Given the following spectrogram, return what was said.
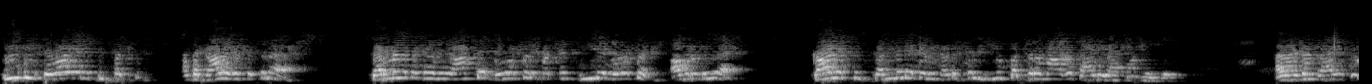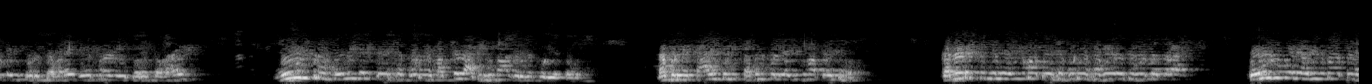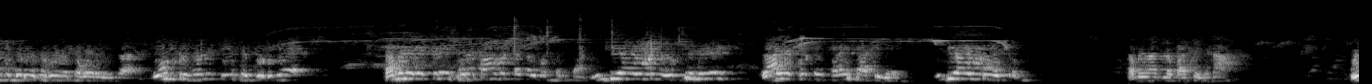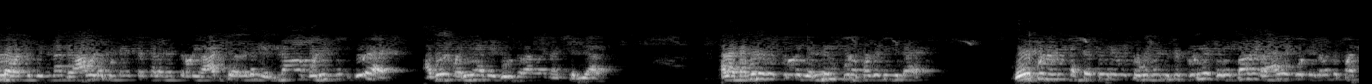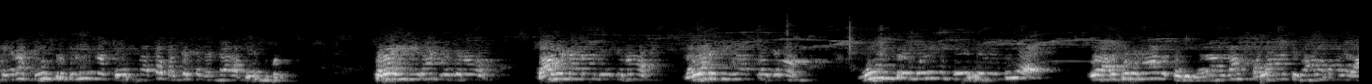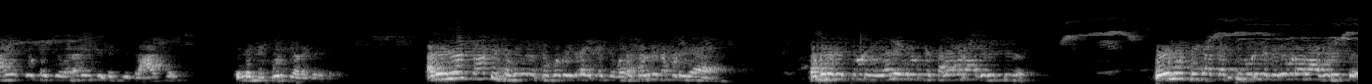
கிபி தொள்ளாயிரத்தி பத்து அந்த காலகட்டத்துல கர்நாடகாவை ஆண்ட நிலப்பரை மற்றும் வீர நிலப்பர் அவருடைய காலத்து கன்னட மொழி நடுக்கல் இன்னும் பத்திரமாக பாதுகாப்பாக இருந்தது. அதனால்தான் ராயக்கோட்டையை பொறுத்தவரை வேப்பரணியை பொறுத்தவரை மூன்று மொழிகள் பேசக்கூடிய மக்கள் அதிகமாக இருக்கக்கூடிய தொகுதி. நம்முடைய தாய்மொழி தமிழ் மொழி அதிகமா பேசுவோம் கன்னடத்து மொழி அதிகமா பேசக்கூடிய சகோதர சகோதரர் தெலுங்கு மொழி அதிகமா பேசக்கூடிய சகோதர சகோதரர் மூன்று மொழி பேசக்கூடிய தமிழகத்திலே சில மாவட்டங்கள் மட்டும்தான். இந்தியாவுடைய ஒற்றுமையை ராயக்கோட்டை பறைசாட்டுகிறது இந்தியாவுடைய ஒற்றுமை. தமிழ்நாட்டுல பாத்தீங்கன்னா உள்ள வந்துட்டீங்கன்னா திராவிட முன்னேற்ற கழகத்தினுடைய ஆட்சியாளர்கள் எல்லா மொழிக்கும் கூட அதே மரியாதை கொடுக்குறாங்க எனக்கு தெரியாது. ஆனா தமிழகத்தோட எல்லைப்புற பகுதியில வேப்பநல்லி சட்டப்பேரவை தொகுதியில் இருக்கக்கூடிய குறிப்பாக ராயக்கோட்டையில வந்து பாத்தீங்கன்னா மூன்று மொழியும் நான் பேசினாக்கா மக்களுக்கு நன்றாக பேசப்படும். முடியும் சிவகிரிதான் பேசணும் பாவநாரான் பேசணும் நல்லாரசிதான் பேசணும் மூன்று மொழியும் பேச வேண்டிய ஒரு அற்புதமான தொகுதி. அதனால்தான் பல ஆண்டு காலமாக ராயக்கோட்டைக்கு வர வேண்டும் என்கின்ற ஆசை இன்னைக்கு பூர்த்தி அடைகிறது. அதையெல்லாம் தாண்டி சகோதர சகோதரிகளை இன்னைக்கு வரும்பொழுது நம்முடைய தமிழகத்தினுடைய ஏழைகளுடைய தலைவராக இருந்து தேமுதிக கட்சியினுடைய நிறுவனராக இருந்து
